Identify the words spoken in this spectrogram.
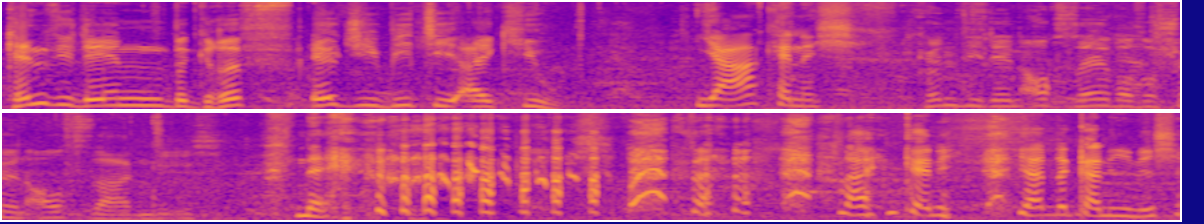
Kennen Sie den Begriff LGBTIQ? Ja, kenne ich. Können Sie den auch selber so schön aufsagen wie ich? Nee. Nein, kenne ich. Ja, das kann ich nicht.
